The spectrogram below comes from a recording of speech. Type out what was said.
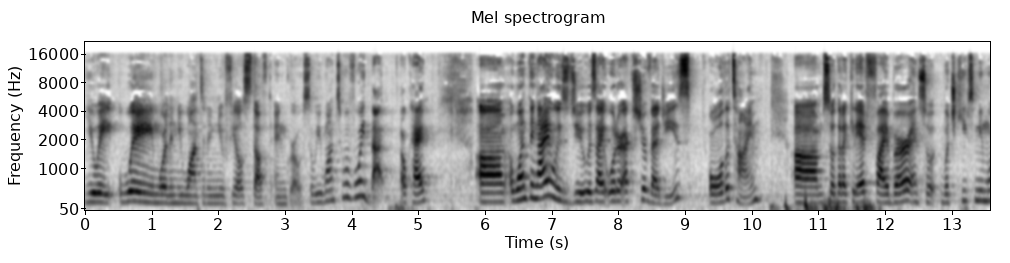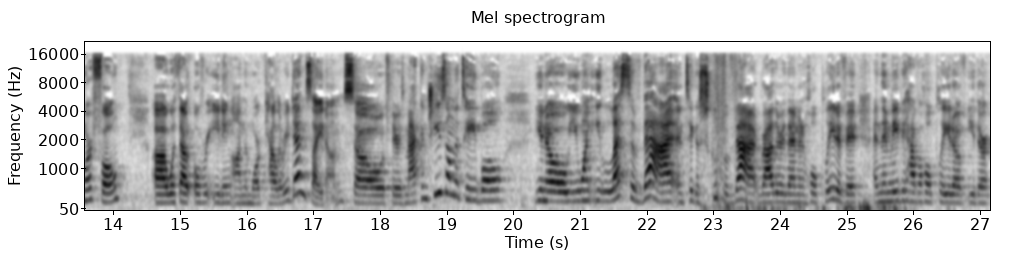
you ate way more than you wanted and you feel stuffed and gross. So we want to avoid that, okay? Um, one thing I always do is I order extra veggies all the time um, so that I could add fiber and so which keeps me more full. Uh, without overeating on the more calorie dense items. So, if there's mac and cheese on the table, you know, you want to eat less of that and take a scoop of that rather than a whole plate of it, and then maybe have a whole plate of either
